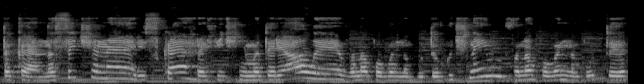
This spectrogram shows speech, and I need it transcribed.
таке насичене, різке, графічні матеріали. Воно повинно бути гучним, воно повинно бути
